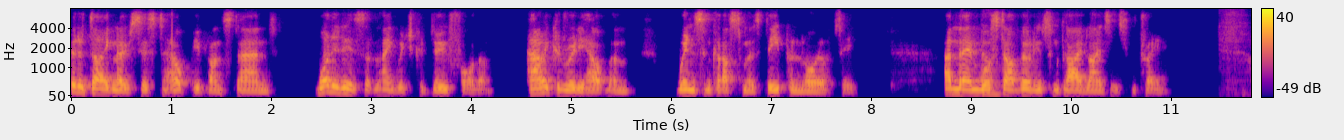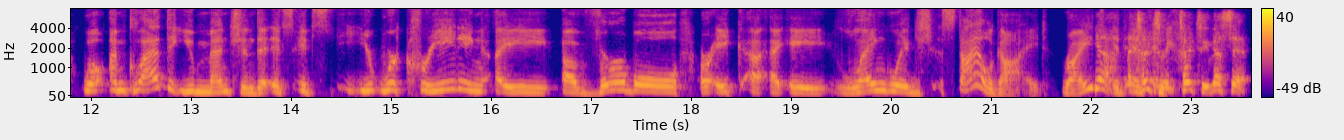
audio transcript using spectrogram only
a bit of diagnosis to help people understand what it is that language could do for them, how it could really help them win some customers, deepen loyalty. And then we'll start building some guidelines and some training. Well, I'm glad that you mentioned that it's it's we're creating a a verbal or a a, a language style guide, right? Yeah, and, totally, and, totally. That's it.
